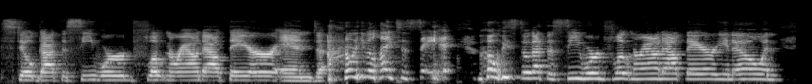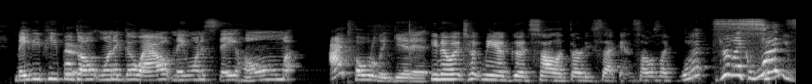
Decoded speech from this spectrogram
still got the C word floating around out there and I don't even like to say it, but we still got the C word floating around out there, you know, and maybe people Yeah. don't want to go out and they want to stay home. I totally get it. You know, it took me a good solid 30 seconds. I was like, what? You're like, what C C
